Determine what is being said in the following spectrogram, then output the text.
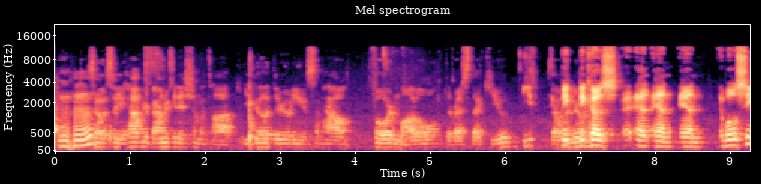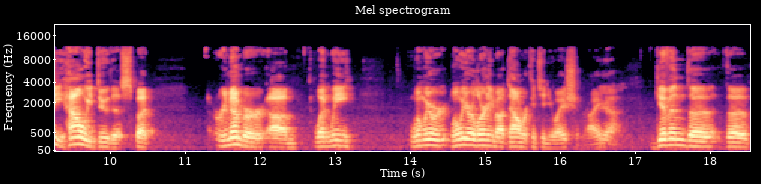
mm-hmm. So so you have your boundary condition on the top. You go through and you somehow forward model the rest of that cube. That Be, because and and and we'll see how we do this. But remember um, when we when we were when we were learning about downward continuation, right? yeah, Given the the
